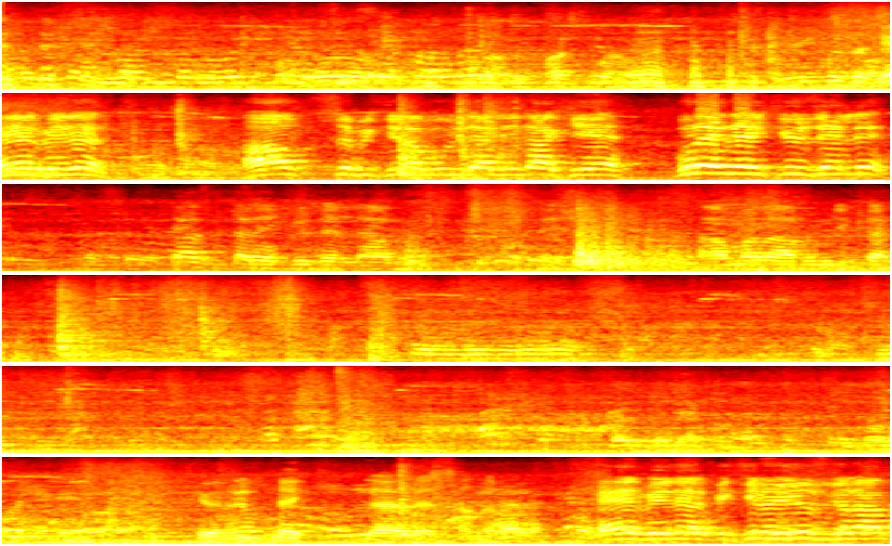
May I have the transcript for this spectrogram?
Ey beyler. Altısı bir kilo bu güzel lidakiye. Burayı da 250. Yaz bir tane 250 abi. Aman abim dikkat. Günün tek levre sanırım. Evet beyler 1 kilo 100 gram.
